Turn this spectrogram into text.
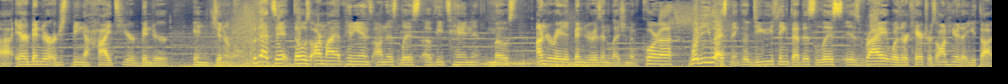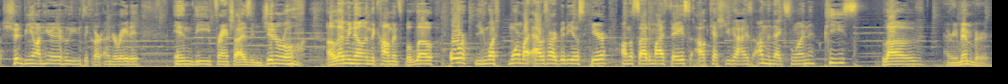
uh, airbender or just being a high tier bender in general. But that's it. Those are my opinions on this list of the 10 most underrated benders in Legend of Korra. What do you guys think? Do you think that this list is right? Were there characters on here that you thought should be on here who you think are underrated in the franchise in general? Uh, let me know in the comments below. Or you can watch more of my Avatar videos here on the side of my face. I'll catch you guys on the next one. Peace, love, and remember,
